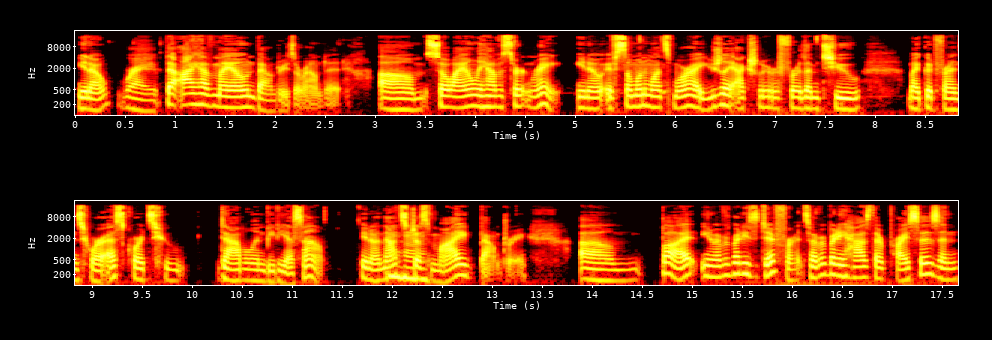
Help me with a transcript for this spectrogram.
you know, right. that I have my own boundaries around it. Um, so I only have a certain rate. You know, if someone wants more, I usually actually refer them to my good friends who are escorts who dabble in BDSM, you know, and that's just my boundary. Um, but you know, everybody's different. So everybody has their prices and,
